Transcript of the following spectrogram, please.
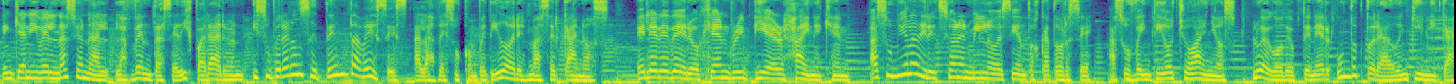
en que a nivel nacional las ventas se dispararon y superaron 70 veces a las de sus competidores más cercanos. El heredero Henry Pierre Heineken asumió la dirección en 1914, a sus 28 años, luego de obtener un doctorado en química.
